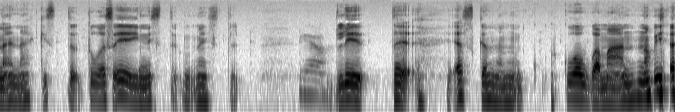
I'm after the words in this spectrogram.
mennäkin tuo seinistymistä. Joo. Liitte äsken kuovamaan no ja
